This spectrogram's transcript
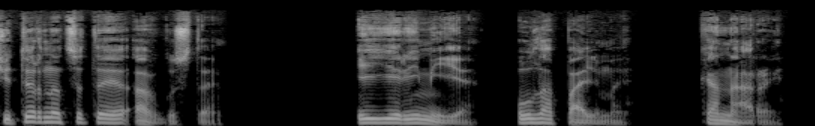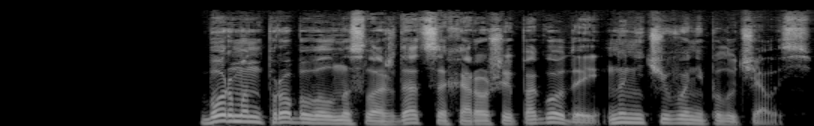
14 августа. Иеремия, Ула-Пальмы, Канары. Борман пробовал наслаждаться хорошей погодой, но ничего не получалось.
